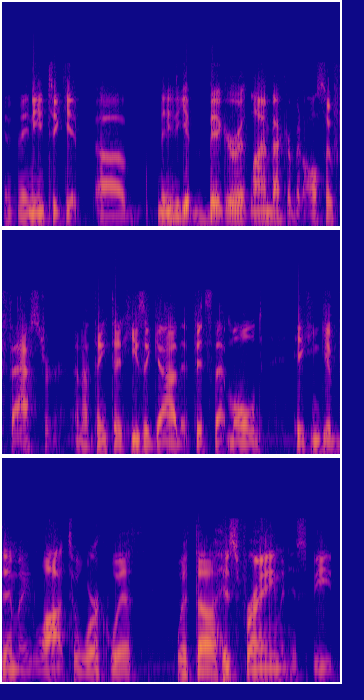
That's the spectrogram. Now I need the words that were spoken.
and they need to get uh, they need to get bigger at linebacker, but also faster. And I think that he's a guy that fits that mold he can give them a lot to work with with uh, his frame and his speed.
